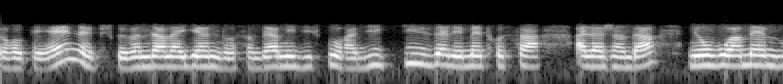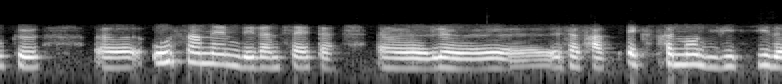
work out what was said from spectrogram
européenne, puisque van der Leyen, dans son dernier discours, a dit qu'ils allaient mettre ça à l'agenda, mais on voit même que euh, au sein même des 27, euh, le, ça sera extrêmement difficile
